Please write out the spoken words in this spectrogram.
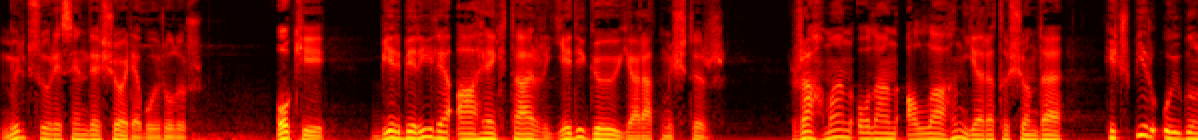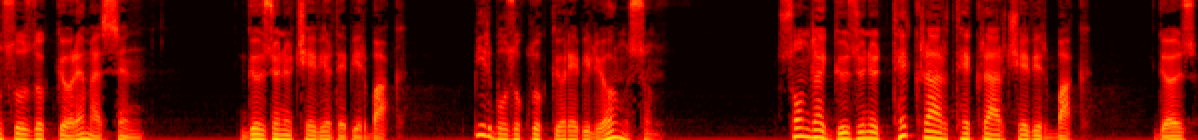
Mülk suresinde şöyle buyrulur. O ki birbiriyle ahenktar yedi göğü yaratmıştır. Rahman olan Allah'ın yaratışında hiçbir uygunsuzluk göremezsin. Gözünü çevir de bir bak. Bir bozukluk görebiliyor musun? Sonra gözünü tekrar tekrar çevir bak. Göz,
